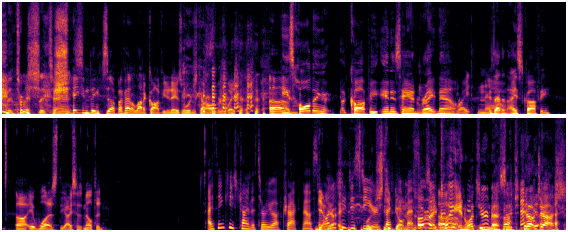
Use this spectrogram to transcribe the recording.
The twists, the turns. shaking things up. I've had a lot of coffee today, so we're just kind of all over the place. he's holding a coffee in his hand right now. Right now, Is that an iced coffee? Uh, it was the ice has melted. I think he's trying to throw you off track now. So Yeah. why don't you just do We'll your just second message? All right, Clayton, what's your message? No, Josh,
